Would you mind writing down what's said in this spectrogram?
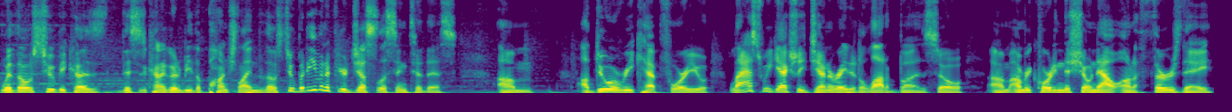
with those two because this is kind of going to be the punchline of those two. But even if you're just listening to this, um, I'll do a recap for you. Last week actually generated a lot of buzz. So um, I'm recording this show now on a Thursday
